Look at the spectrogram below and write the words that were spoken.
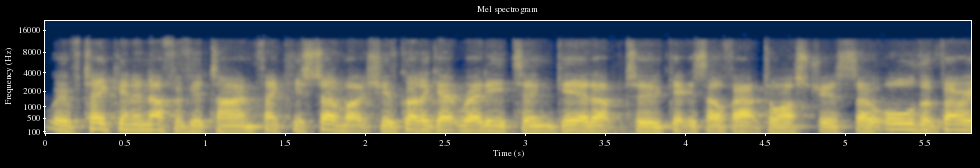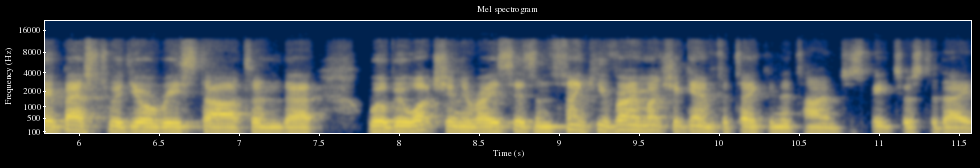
we've taken enough of your time. Thank you so much. You've got to get ready to geared up to get yourself out to Austria. So all the very best with your restart, and uh, we'll be watching the races. And thank you very much again for taking the time to speak to us today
